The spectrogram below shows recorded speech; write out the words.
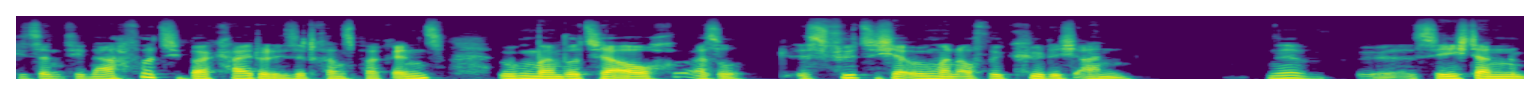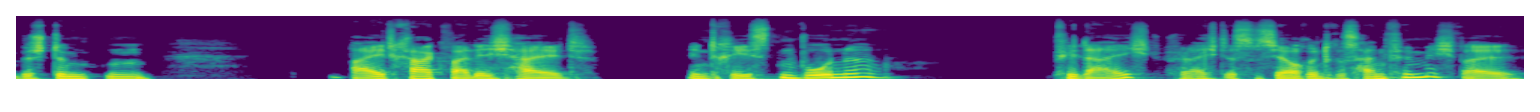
die, die Nachvollziehbarkeit oder diese Transparenz, irgendwann wird es ja auch, also es fühlt sich ja irgendwann auch willkürlich an. Ne? Sehe ich dann einen bestimmten Beitrag, weil ich halt in Dresden wohne? Vielleicht. Vielleicht ist es ja auch interessant für mich, weil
